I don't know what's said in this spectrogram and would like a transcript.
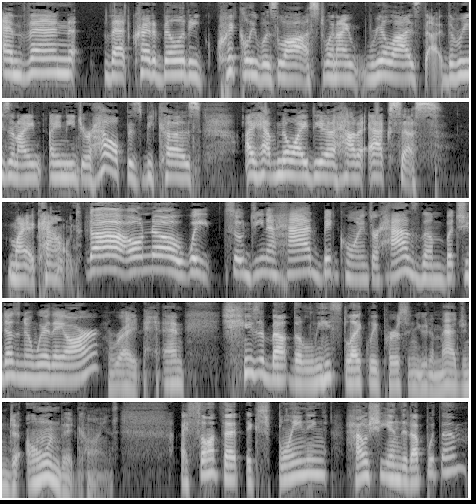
And then that credibility quickly was lost when I realized the reason I, I need your help is because I have no idea how to access my account. Ah, oh no. Wait, so Gina had bitcoins or has them, but she doesn't know where they are? Right. And she's about the least likely person you'd imagine to own bitcoins. I thought that explaining how she ended up with them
